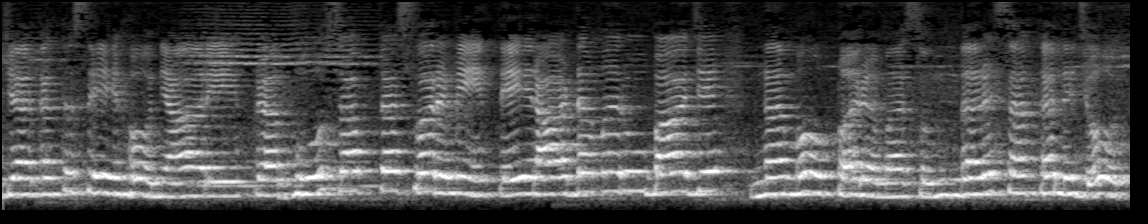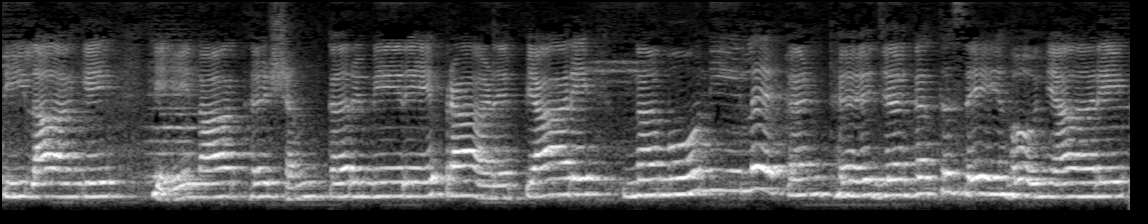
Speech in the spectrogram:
जगत से हो न्यारे। प्रभु सप्त स्वर में तेरा डमरू बाजे नमो परम सुंदर सकल ज्योति लागे। हे नाथ शंकर मेरे प्राण प्यारे, नमो नील कंठ जगत से हो न्यारे।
